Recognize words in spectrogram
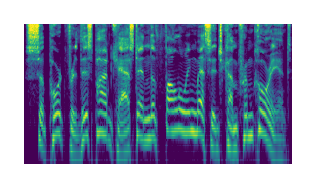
Support for this podcast and the following message come from Corient.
